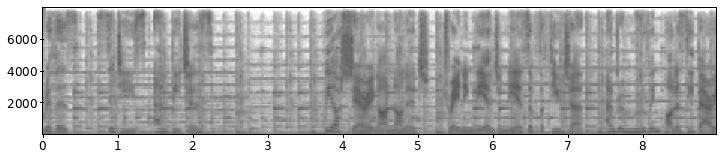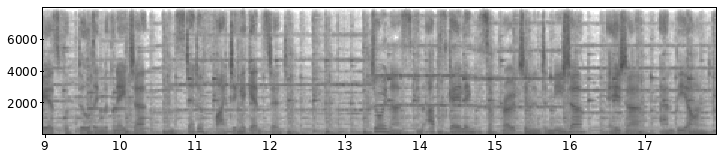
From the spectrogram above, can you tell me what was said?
rivers, cities, and beaches. We are sharing our knowledge, training the engineers of the future, and removing policy barriers for building with nature instead of fighting against it. Join us in upscaling this approach in Indonesia, Asia, and beyond.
